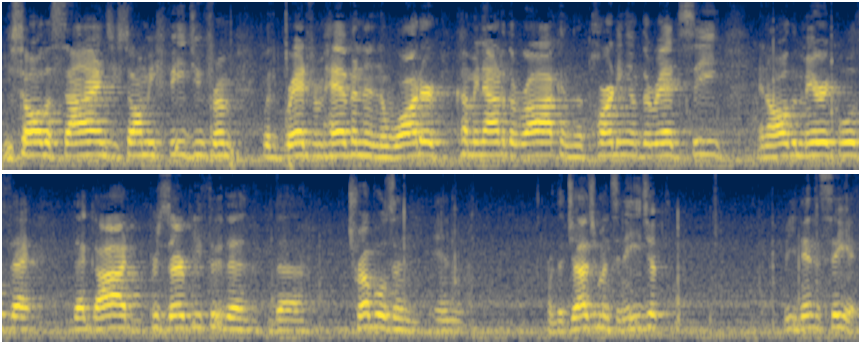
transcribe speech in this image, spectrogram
You saw the signs. You saw me feed you from with bread from heaven and the water coming out of the rock and the parting of the Red Sea and all the miracles that, that God preserved you through the, the troubles and in, or the judgments in Egypt. But you didn't see it.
